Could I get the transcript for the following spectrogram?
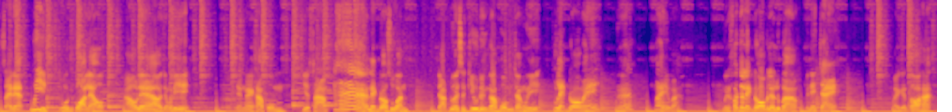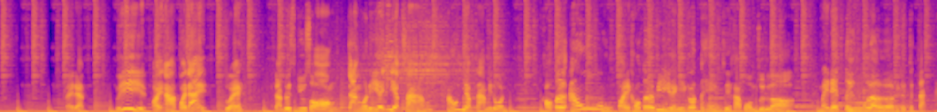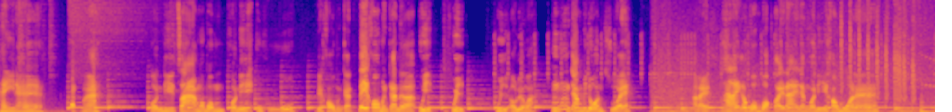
ใส่แดดวิ่โดนก่อนแล้ว เอาแล้วจังวันนี้ ยังไงครับผมเหยียบสามอ่าแหลกดอสวน จับด้วยสกิลหนึ่งครับผมจังวันนี้แหลกดอไหมนะไม่ว่ะ เหมือนเขาจะแหลกดอไปแล้วหรือเปล่า ไม่แน่ใจ ไปกันต่อฮะ ใส่แดดวิ่ต่อยอ้าวต่อยได้ สวย จับด้วยสกิลสองจังวันนี้เหยียบสามเอ้าเหยียบสามไม่โดนาน์เตอร์เอ้าต่อยเคาน์เตอร์พี่อย่างนี้ก็แตกสิครับผมสุดหล่อไม่ได้ตึงเหรอพี่ก็จะจัดให้นะมาคนที่สามครับผมคนนี้โอ้โหเบคอลเหมือนกันเบคอลเหมือนกันเหรออุ้ยอุ้ยอุ้ยเอาเรื่องว่ะอืมยังไม่โดนสวย อะไรอะไรครับผมบล็อกต่อยได้ยังวันนี้เข้ามั่วนะ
